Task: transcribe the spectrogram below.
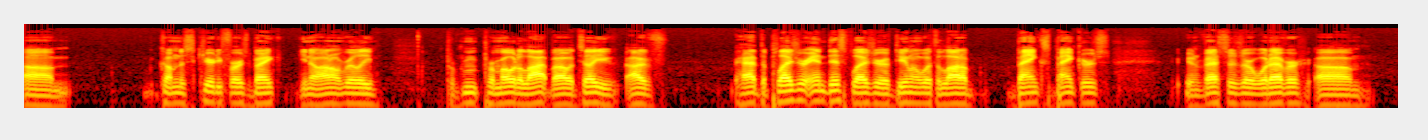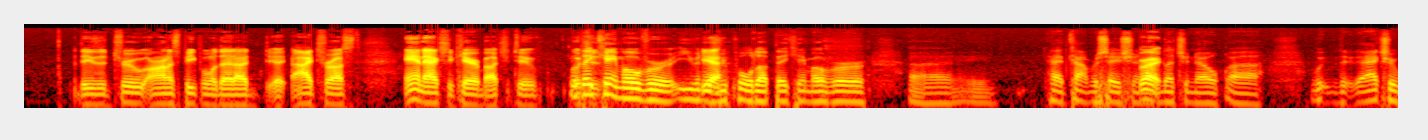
um, come to Security First Bank. You know, I don't really pr- promote a lot, but I would tell you, I've had the pleasure and displeasure of dealing with a lot of banks, bankers, investors, or whatever. Um, these are true, honest people that I I trust and actually care about you too. Well, they is, came over even yeah. as you pulled up. They came over. Uh, had conversation, right? Let you know. Uh, we, actually,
